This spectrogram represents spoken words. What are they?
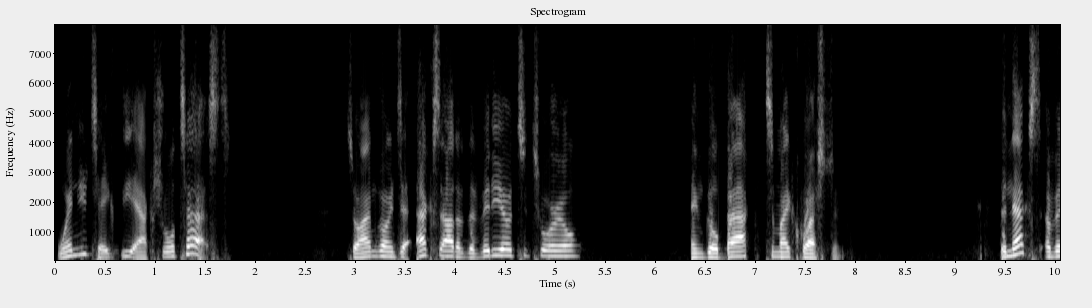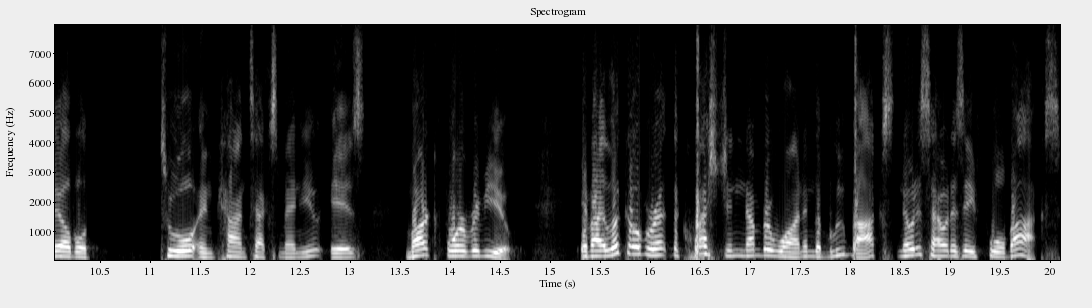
when you take the actual test. So I'm going to X out of the video tutorial and go back to my question. The next available tool in context menu is Mark for Review. If I look over at the question number one in the blue box, notice how it is a full box.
